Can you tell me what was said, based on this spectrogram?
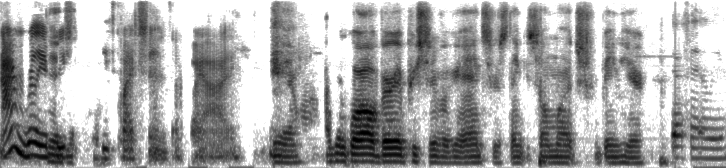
I'm really appreciative yeah. these questions, FYI. Yeah, I think we're all very appreciative of your answers. Thank you so much for being here. Definitely.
